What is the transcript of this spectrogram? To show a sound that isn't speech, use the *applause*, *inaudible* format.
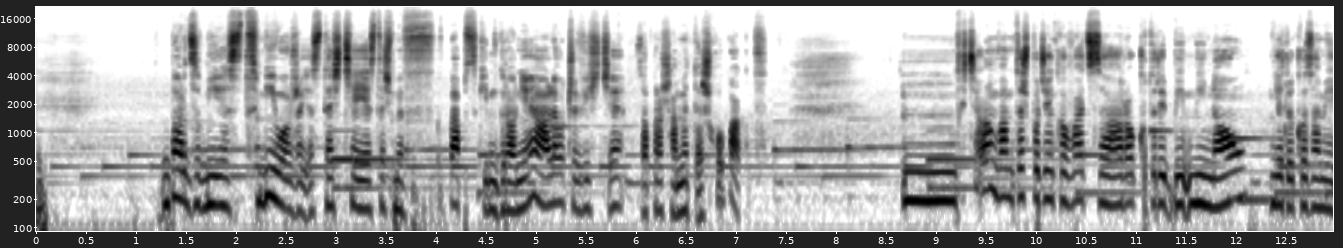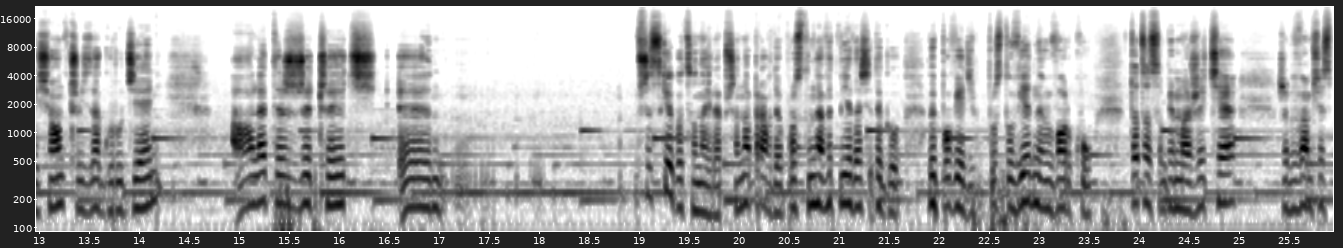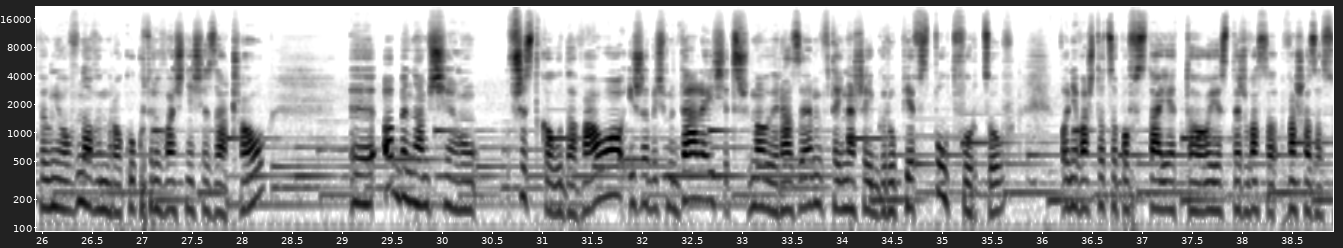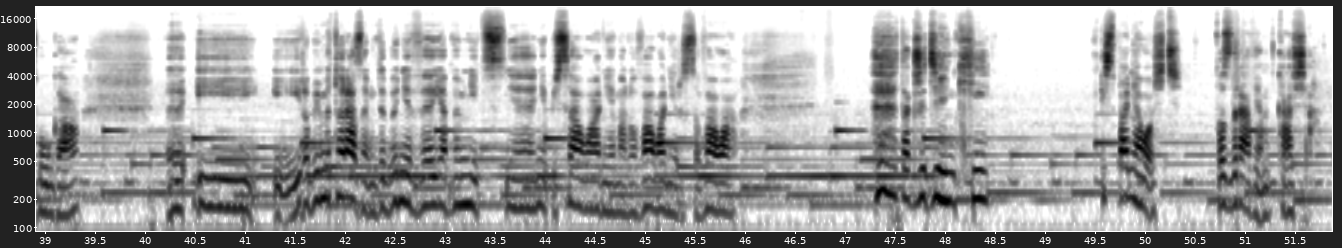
Bardzo mi jest miło, że jesteście. Jesteśmy w babskim gronie, ale oczywiście zapraszamy też chłopaków. Mm, Chciałam Wam też podziękować za rok, który mi- minął, nie tylko za miesiąc, czyli za grudzień, ale też życzyć y, wszystkiego, co najlepsze. Naprawdę, po prostu nawet nie da się tego wypowiedzieć. Po prostu w jednym worku to, co sobie marzycie, żeby Wam się spełniło w nowym roku, który właśnie się zaczął. Y, Oby nam się wszystko udawało i żebyśmy dalej się trzymały razem w tej naszej grupie współtwórców, ponieważ to, co powstaje, to jest też wasza, wasza zasługa. Y, I, I robimy to razem. Gdyby nie wy, ja bym nic nie, nie pisała, nie malowała, nie rysowała. Także dzięki i wspaniałości. Pozdrawiam, Kasia.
